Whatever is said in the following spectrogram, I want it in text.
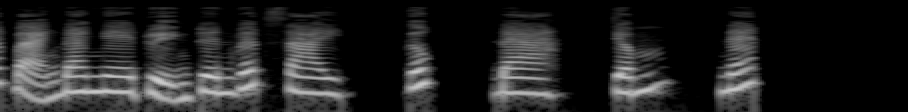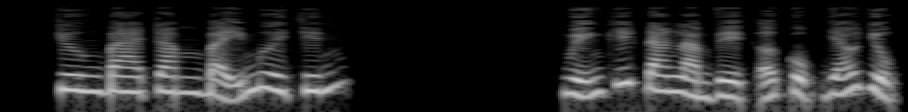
Các bạn đang nghe truyện trên website gốc.da.net Chương 379 Nguyễn Khiết đang làm việc ở Cục Giáo dục,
